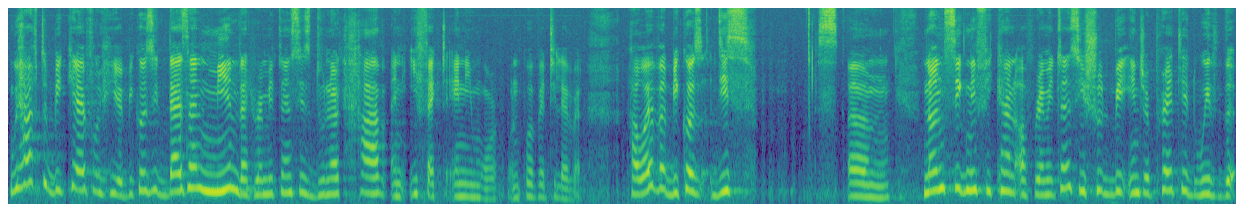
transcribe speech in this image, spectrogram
we have to be careful here because it doesn't mean that remittances do not have an effect anymore on poverty level. However, because this um, non-significant of remittances should be interpreted with the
